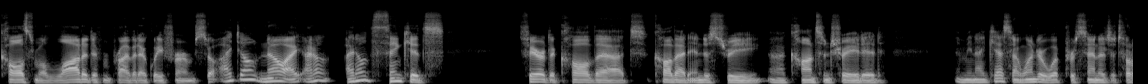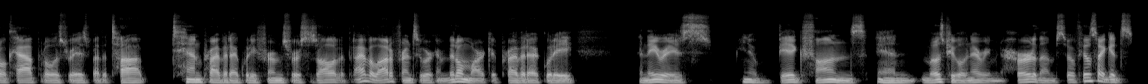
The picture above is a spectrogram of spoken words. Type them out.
calls from a lot of different private equity firms. So I don't know. I, I don't. I don't think it's fair to call that call that industry uh, concentrated. I mean, I guess I wonder what percentage of total capital is raised by the top 10 private equity firms versus all of it. But I have a lot of friends who work in middle market private equity and they raise, you know, big funds and most people have never even heard of them. So it feels like it's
